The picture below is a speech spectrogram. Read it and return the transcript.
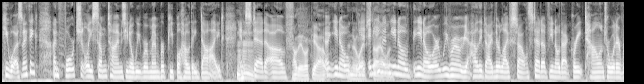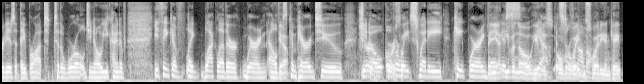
he was. And I think, unfortunately, sometimes you know we remember people how they died instead of Mm-hmm. How they look, yeah, uh, you know, and their lifestyle and even and- you know, you know, or we remember yeah, how they died in their lifestyle instead of you know that great talent or whatever it is that they brought to the world. You know, you kind of you think of like black leather wearing Elvis Yeah. compared to you know overweight, sweaty, cape wearing And Vegas. yet, even though he Yeah, was overweight and sweaty and cape,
